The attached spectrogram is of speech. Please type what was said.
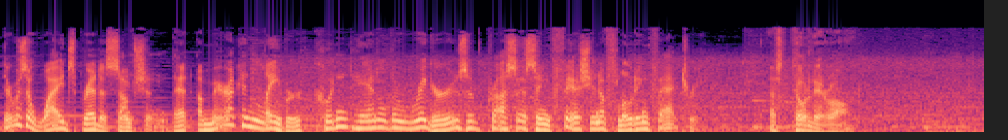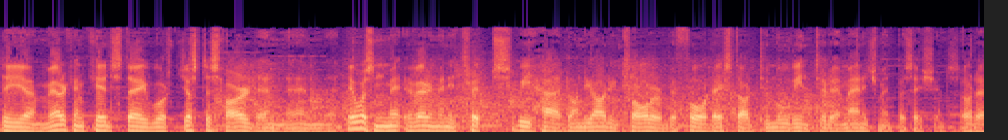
there was a widespread assumption that American labor couldn't handle the rigors of processing fish in a floating factory. That's totally wrong. The American kids, they worked just as hard, and, and there wasn't ma- very many trips we had on the Arctic trawler before they started to move into the management positions, or the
